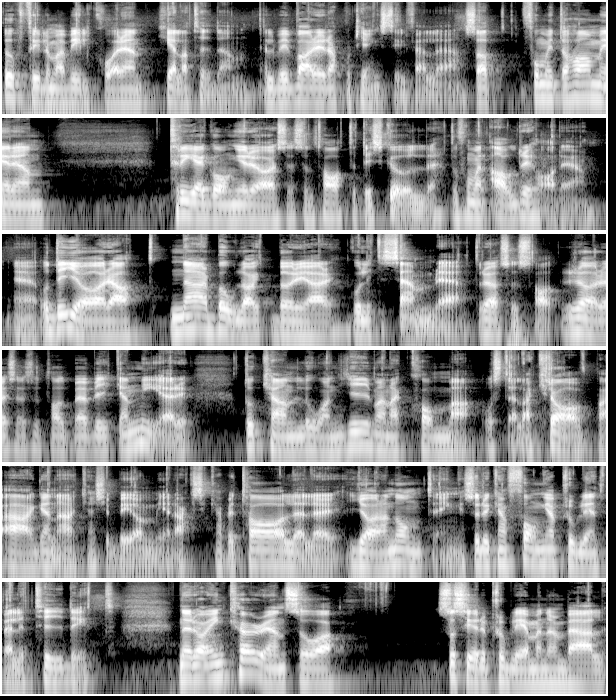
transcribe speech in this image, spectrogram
uppfylla de här villkoren hela tiden, eller vid varje rapporteringstillfälle. Så att får man inte ha mer än tre gånger rörelseresultatet i skuld, då får man aldrig ha det. Eh, och Det gör att när bolaget börjar gå lite sämre, att rörelseresultatet börjar vika ner, då kan långivarna komma och ställa krav på ägarna, kanske be om mer aktiekapital eller göra någonting. Så du kan fånga problemet väldigt tidigt. När du har incurrence så så ser du problemen när, de väl,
